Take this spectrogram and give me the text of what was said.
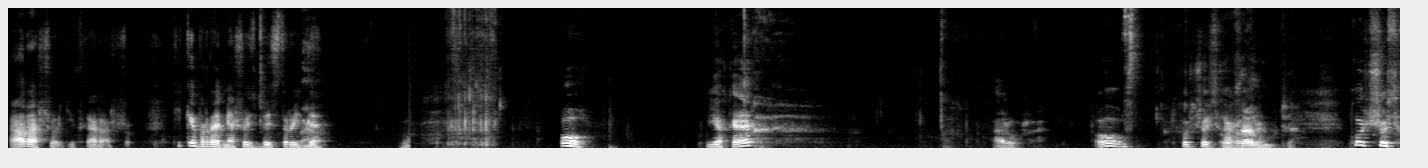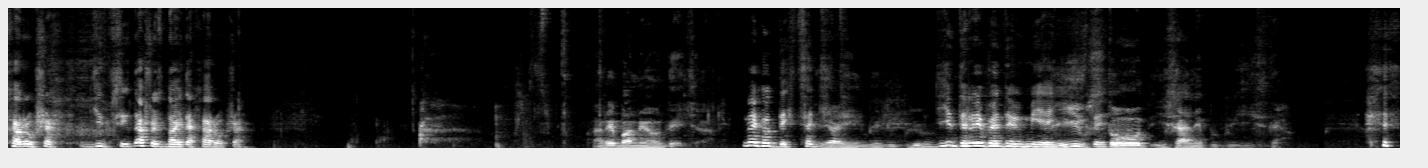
Хорошо, дід, хорошо. Тільки время щось швидко йде. О! Яке? Хороше. О, хоч щось Оце хороше. лучше. Хоч щось хороше. Дід завжди щось знайде хороше. Риба не годиться. Не годиться дід. Я її не люблю. Дід риби не Не вміє їв їсти. з того і ще не буду їсти.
